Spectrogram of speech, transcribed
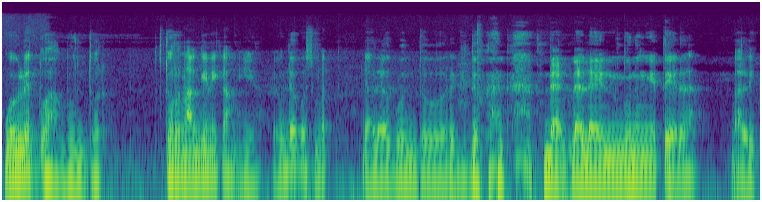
gue ngeliat wah Guntur. Turun lagi nih Kang. Iya. Ya udah gue sempet dada Guntur gitu kan. Da- Dadain gunung itu ya udah balik.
